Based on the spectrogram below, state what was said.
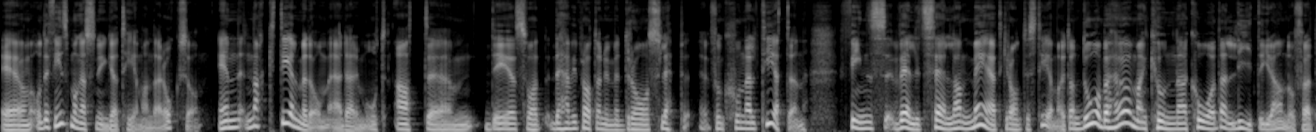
Eh, och det finns många snygga teman där också. En nackdel med dem är däremot att eh, det är så att det här vi pratar nu med dra och släpp-funktionaliteten finns väldigt sällan med ett gratistema, utan då behöver man kunna koda lite grann då för att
